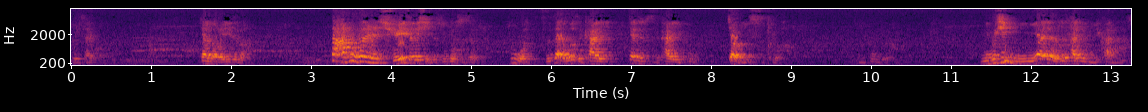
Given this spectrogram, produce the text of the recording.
你才这样懂我意思吧？大部分人学者写的书都是这样，说我实在我只开，这样就只开一部，叫你死就好，一部就好。你不信，你你要在我的态度你去看，你就知道。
